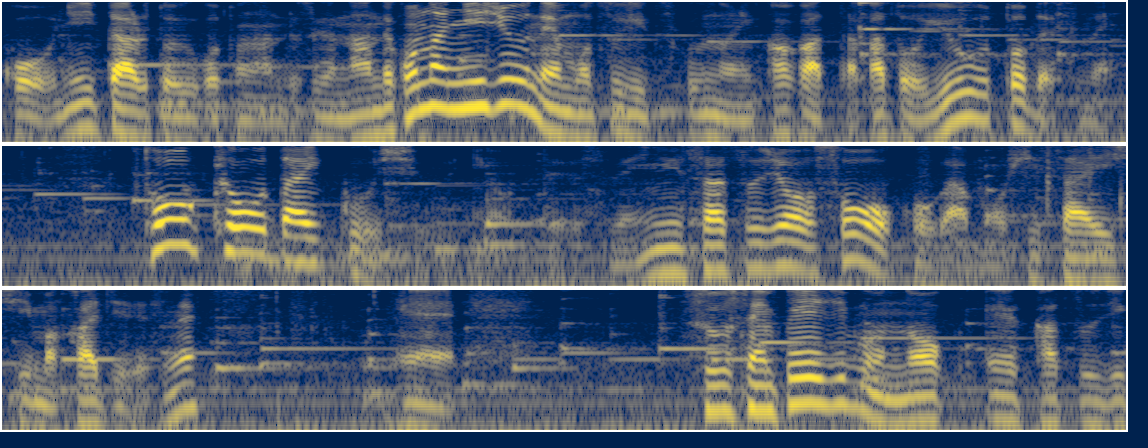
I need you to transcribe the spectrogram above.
光に至るということなんですが、なんでこんな20年も次作るのにかかったかというとですね、東京大空襲によってですね、印刷所倉庫がもう被災し、まあ火事ですね、えー数千ページ分の、えー、活字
